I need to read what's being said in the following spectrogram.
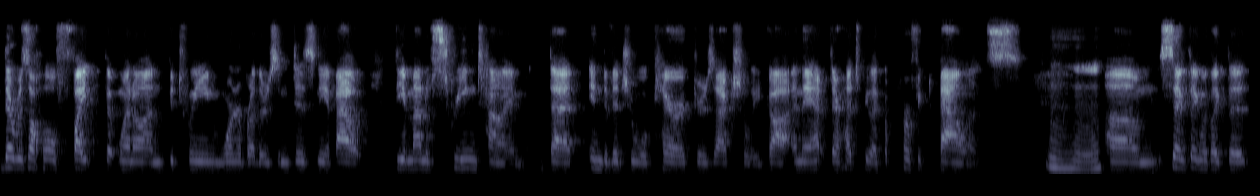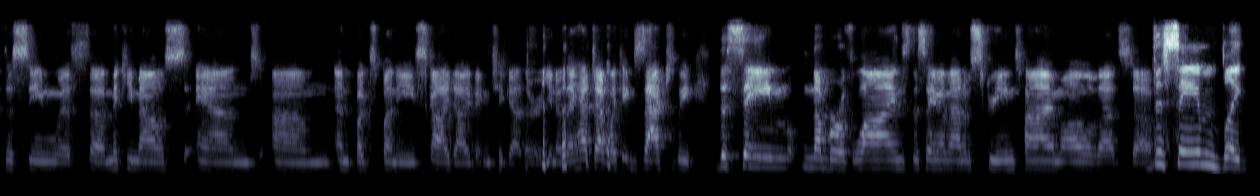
there was a whole fight that went on between Warner Brothers and Disney about the amount of screen time that individual characters actually got, and they there had to be like a perfect balance. Mhm. Um, same thing with like the the scene with uh, Mickey Mouse and um, and Bugs Bunny skydiving together. You know, they had to have like exactly the same number of lines, the same amount of screen time, all of that stuff. the same like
